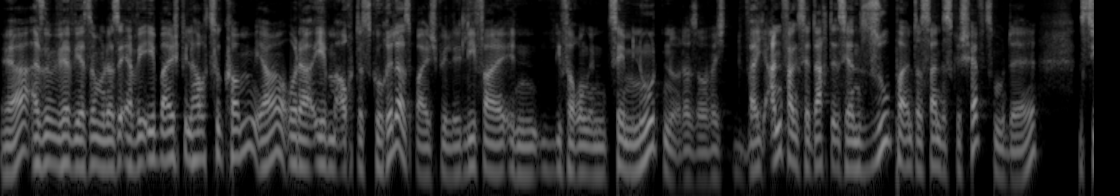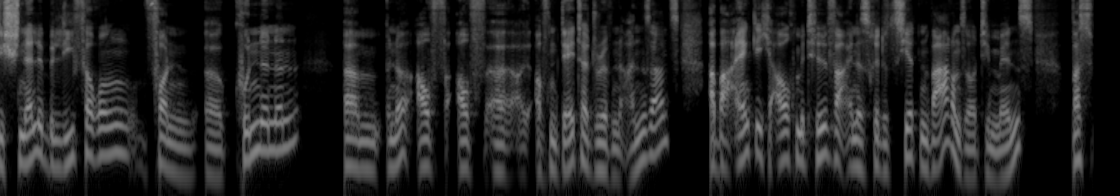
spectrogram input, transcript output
Ja, also wir, wir um das RWE-Beispiel auch zu kommen, ja, oder eben auch das Gorillas-Beispiel, die Liefer in, Lieferung in zehn Minuten oder so. Weil ich, weil ich anfangs ja dachte, ist ja ein super interessantes Geschäftsmodell, ist die schnelle Belieferung von äh, Kundinnen ähm, ne, auf, auf, äh, auf einen Data-Driven Ansatz, aber eigentlich auch mit Hilfe eines reduzierten Warensortiments was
